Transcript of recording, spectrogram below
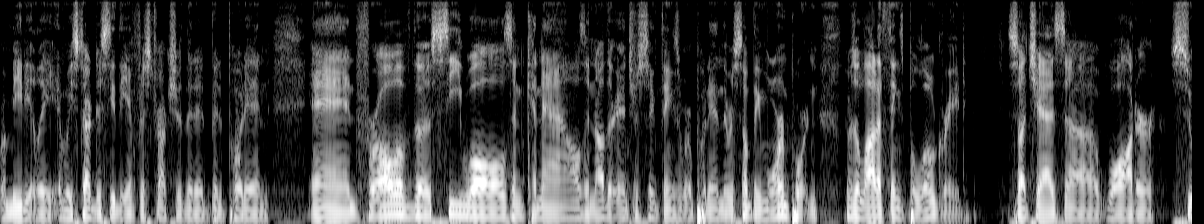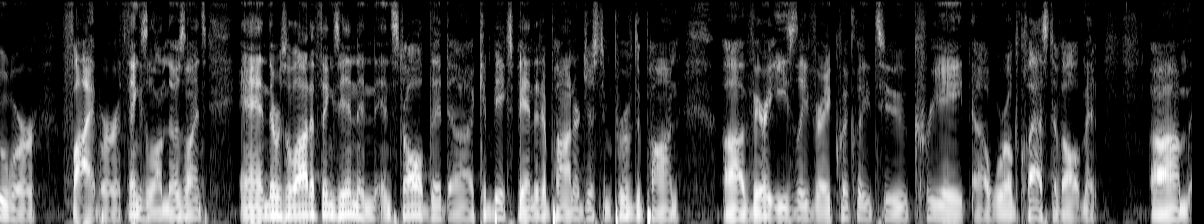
immediately. And we started to see the infrastructure that had been put in. And for all of the seawalls and canals and other interesting things that were put in, there was something more important. There was a lot of things below grade such as uh, water, sewer, fiber, things along those lines. And there was a lot of things in and installed that uh, can be expanded upon or just improved upon uh, very easily, very quickly to create world class development. Um,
